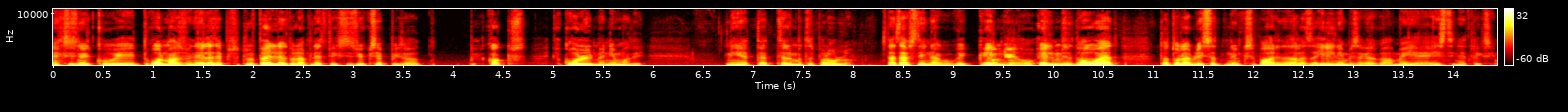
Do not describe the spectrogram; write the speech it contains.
ehk siis nüüd, kui kolmas või neljas episood tuleb välja, tuleb Netflixis üks episood, kaks, kolm ja niimoodi. nii et, et selles mõttes pole hullu. ta täpselt nii nagu kõik eelmised okay., eelmised hooajad, ta tuleb lihtsalt niisuguse paarinädalase hilinemisega ka meie Eesti Netflixi.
